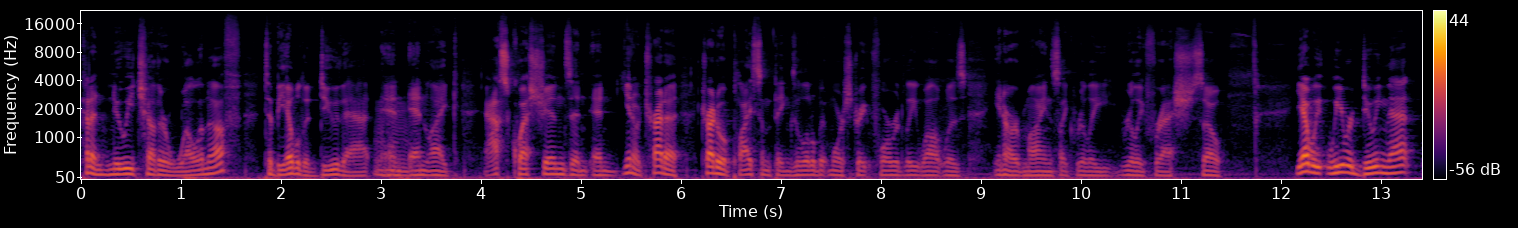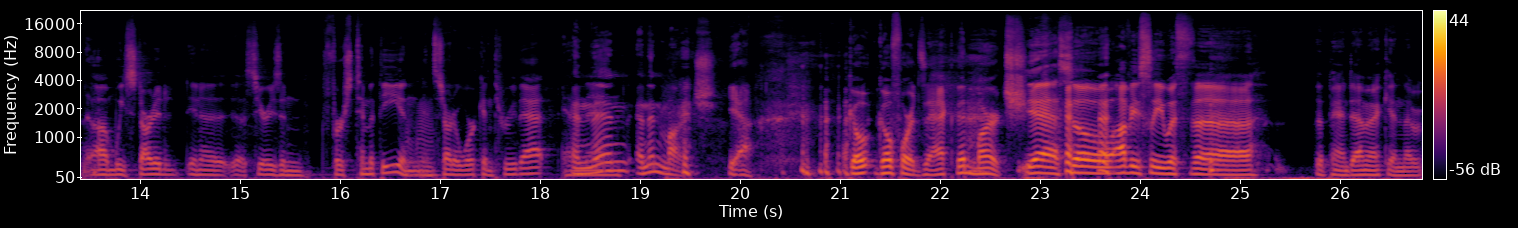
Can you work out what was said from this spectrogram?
kind of knew each other well enough to be able to do that and mm-hmm. and like ask questions and and you know try to try to apply some things a little bit more straightforwardly while it was in our minds like really really fresh. So yeah, we, we were doing that. Um, we started in a, a series in First Timothy and, and mm-hmm. started working through that. and then and then March. yeah, go go for it, Zach. Then March. Yeah. So obviously, with the the pandemic and the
